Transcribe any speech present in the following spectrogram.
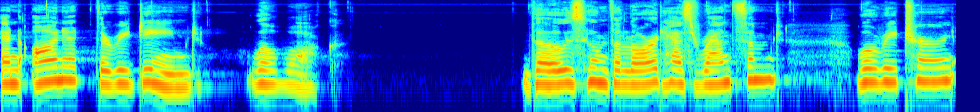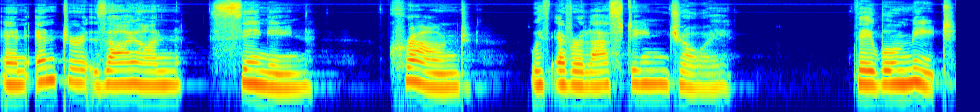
and on it the redeemed will walk. Those whom the Lord has ransomed will return and enter Zion singing, crowned with everlasting joy they will meet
